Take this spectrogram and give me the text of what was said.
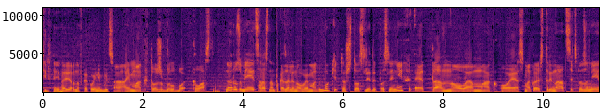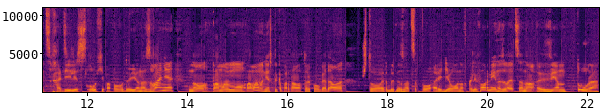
и, наверное, в какой-нибудь а, iMac тоже было бы классно. Ну и, разумеется, раз нам показали новые MacBook, то что следует после них? Это новая Mac OS. Mac OS 13, разумеется, ходили слухи по поводу ее названия, но, по-моему, по-моему, несколько порталов только угадало, что это будет называться по региону в Калифорнии. Называется оно Вентура.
